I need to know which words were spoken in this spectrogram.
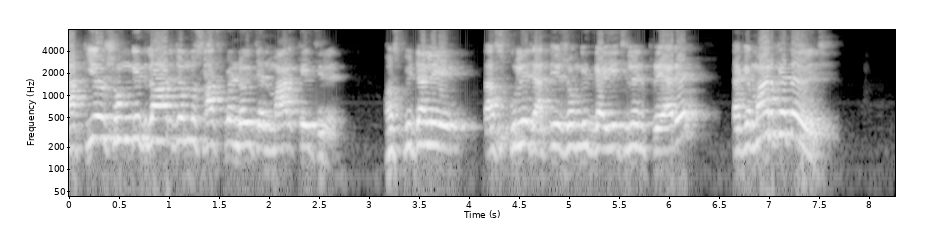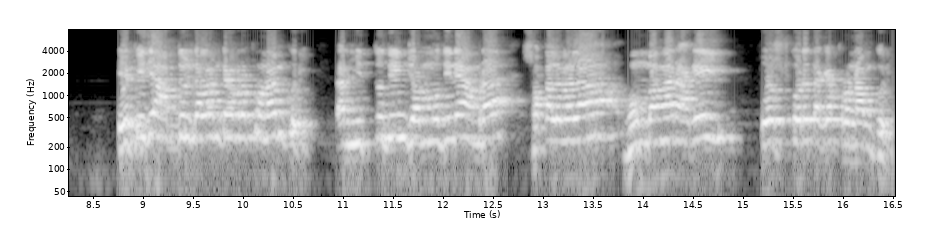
জাতীয় সংগীত গাওয়ার জন্য সাসপেন্ড হয়েছেন, মার খেয়েছিলেন। হসপিটালে তার স্কুলে জাতীয় সংগীত গাইয়েছিলেন প্রেয়ারে, তাকে মার খেতে হয়েছে। এপিজে আব্দুল কালামকে আমরা প্রণাম করি। তার মৃত্যুদিন, জন্মদিনে আমরা সকালবেলা ঘুম ভাঙার আগেই পোস্ট করে তাকে প্রণাম করি।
